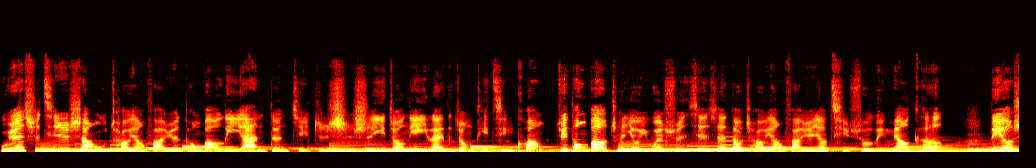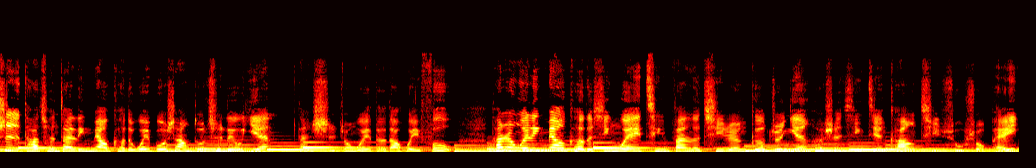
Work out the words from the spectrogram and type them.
五月十七日上午，朝阳法院通报立案登记至实施一周年以来的总体情况。据通报，曾有一位孙先生到朝阳法院要起诉林妙可，理由是他曾在林妙可的微博上多次留言，但始终未得到回复。他认为林妙可的行为侵犯了其人格尊严和身心健康，起诉索赔。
